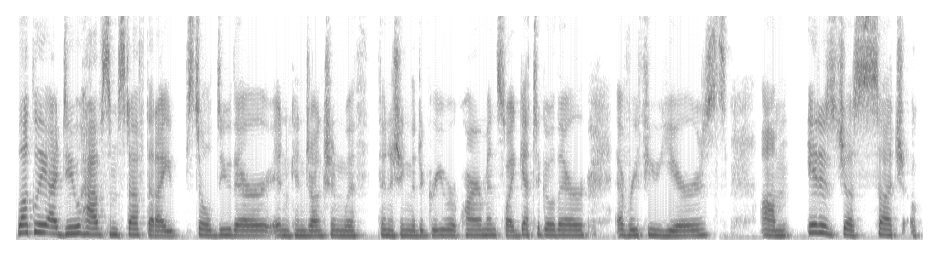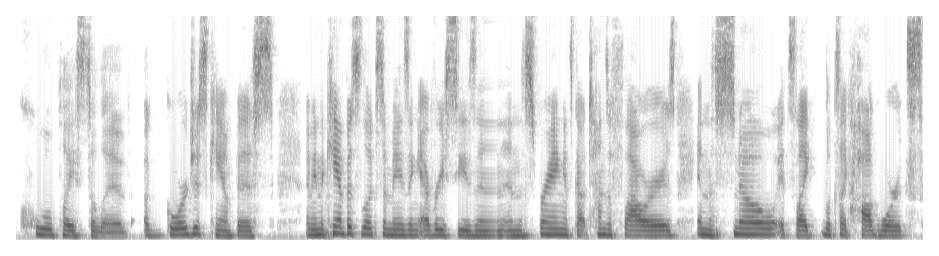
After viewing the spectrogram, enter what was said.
Luckily i do have some stuff that i still do there in conjunction with finishing the degree requirements so i get to go there every few years. Um, it is just such a cool place to live a gorgeous campus. I mean the campus looks amazing every season. In the spring it's got tons of flowers. In the snow it's like looks like hogwarts.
